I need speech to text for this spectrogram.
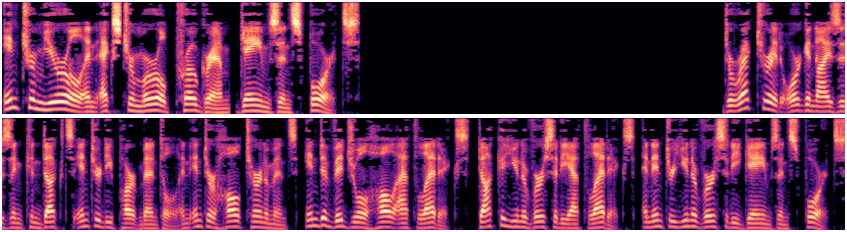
Intramural and extramural program games and sports Directorate organizes and conducts interdepartmental and inter-hall tournaments, individual hall athletics, Dhaka University athletics, and inter-university games and sports.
